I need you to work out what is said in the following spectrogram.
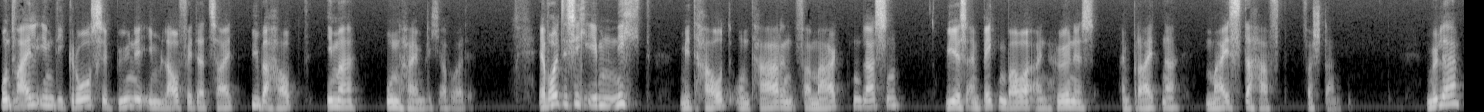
und weil ihm die große Bühne im Laufe der Zeit überhaupt immer unheimlicher wurde. Er wollte sich eben nicht mit Haut und Haaren vermarkten lassen, wie es ein Beckenbauer, ein Höhnes, ein Breitner meisterhaft verstanden. Müller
